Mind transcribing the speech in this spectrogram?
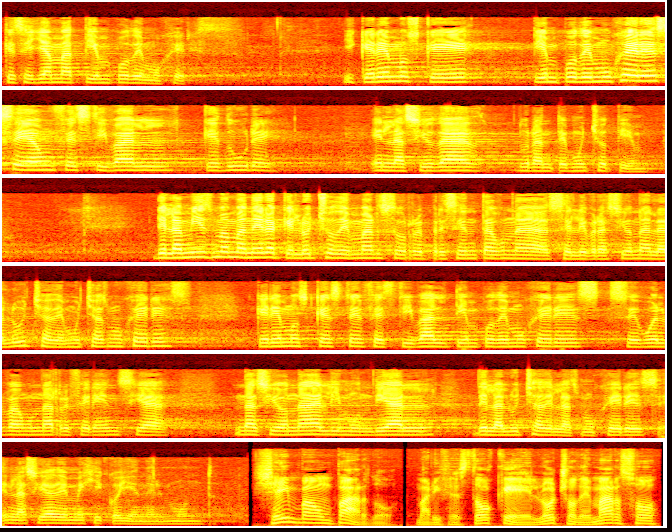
que se llama Tiempo de Mujeres. Y queremos que Tiempo de Mujeres sea un festival que dure en la ciudad durante mucho tiempo. De la misma manera que el 8 de marzo representa una celebración a la lucha de muchas mujeres, queremos que este festival Tiempo de Mujeres se vuelva una referencia nacional y mundial de la lucha de las mujeres en la Ciudad de México y en el mundo. Sheinbaum Pardo manifestó que el 8 de marzo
